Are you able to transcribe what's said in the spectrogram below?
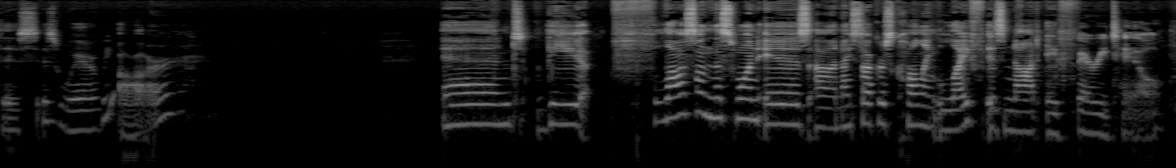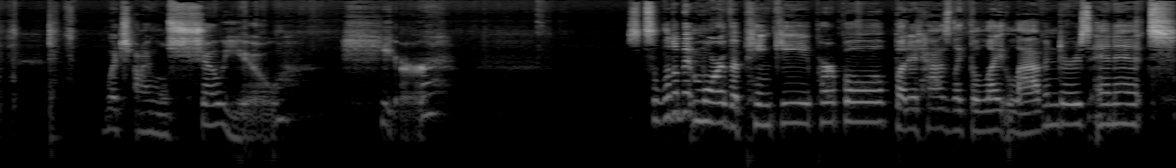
This is where we are. And the floss on this one is uh, Night Stalker's calling Life is Not a Fairy Tale, which I will show you here. It's a little bit more of a pinky purple, but it has like the light lavenders in it.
